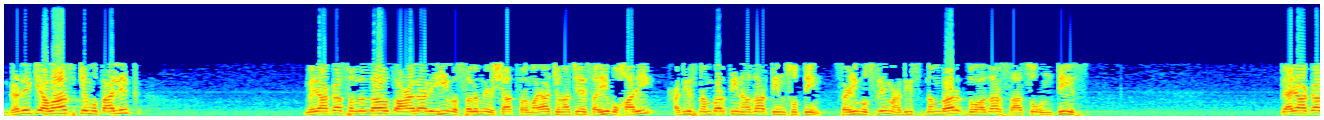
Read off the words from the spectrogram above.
گدے کی آواز کے متعلق میرے آقا صلی اللہ تعالی علیہ وسلم نے ارشاد فرمایا، چنانچہ صحیح بخاری حدیث نمبر تین ہزار تین سو تین، صحیح مسلم حدیث نمبر دو ہزار سات سو انتیس۔ پیارے آقا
